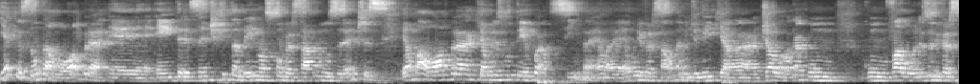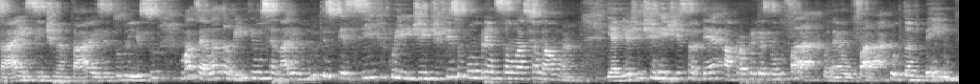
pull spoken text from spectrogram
E a questão da obra é, é interessante que também nós conversávamos antes, é uma obra que ao mesmo tempo, ela, sim, né, ela é universal na medida em que ela dialoga com, com valores universais, sentimentais e tudo isso, mas ela também tem um cenário muito específico e de difícil compreensão nacional, né? E aí a gente registra até a própria questão do Faraco, né? O Faraco também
